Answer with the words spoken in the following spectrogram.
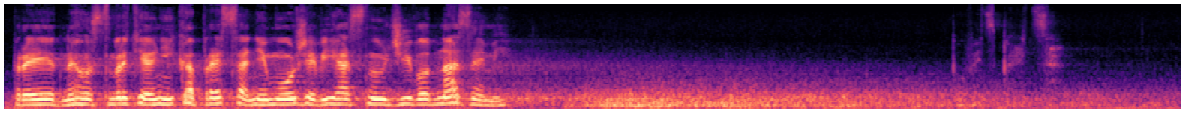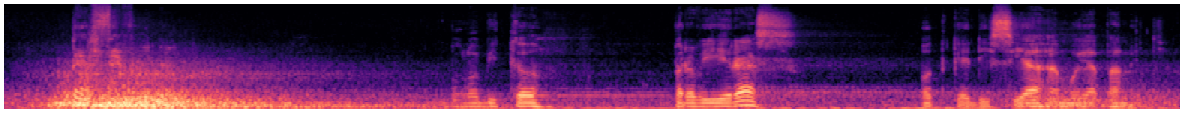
Pre jedného smrteľníka presa nemôže vyhasnúť život na zemi. Povedz predsa. Persefona. Bolo by to prvý raz, odkedy siaha moja pamäť.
